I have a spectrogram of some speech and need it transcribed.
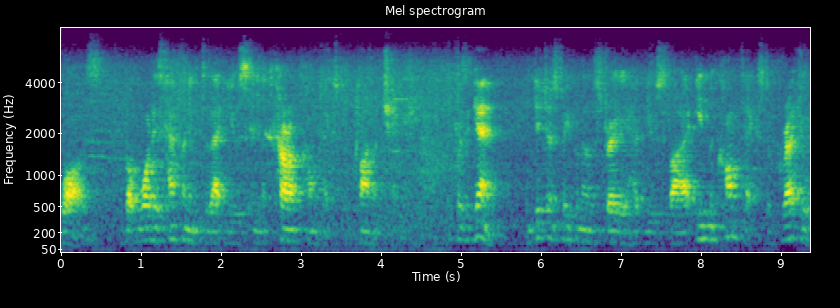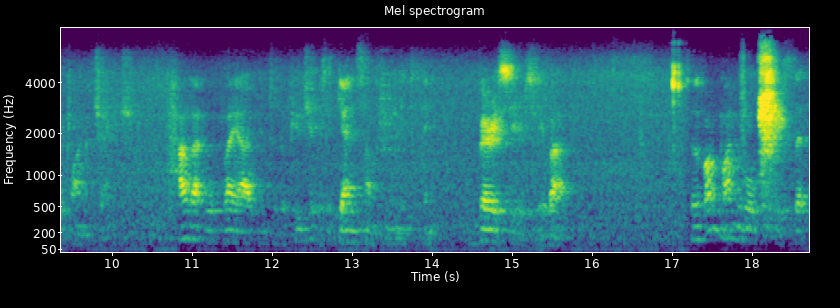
was, but what is happening to that use in the current context of climate change. Because again, Indigenous people in Australia have used fire in the context of gradual climate change. How that will play out into the future is again something we need to think very seriously about. So the bottom line of all this is that,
